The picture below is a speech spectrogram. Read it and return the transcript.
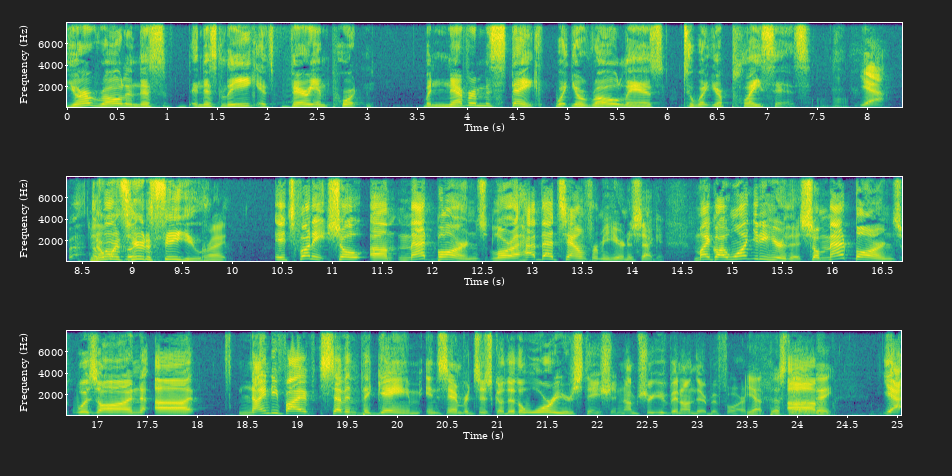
your role in this in this league is very important, but never mistake what your role is to what your place is. Yeah. No Well, one's look, here to see you. Right. It's funny. So um, Matt Barnes, Laura, have that sound for me here in a second. Michael, I want you to hear this. So Matt Barnes was on uh, 95.7 The Game in San Francisco. They're the Warriors station. I'm sure you've been on there before. Yeah, just the other Um, day. Yeah,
